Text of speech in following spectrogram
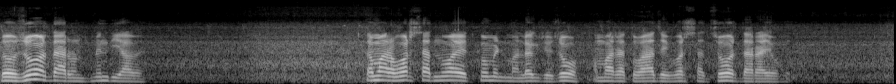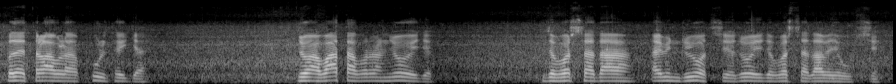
તો જોરદાર નંદી આવે. તમારો વરસાદ ન આવ્યો કોમેન્ટમાં લખજો. જો, અમારા તો આજે વરસાદ જોરદાર આવ્યો છે. બધા તળાવડા ફૂલ થઈ ગયા જો આ વાતાવરણ જોઈ છે. જે વરસાદ આ આવીને રહ્યો જ છે, જોઈ જે વરસાદ આવે એવું છે.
